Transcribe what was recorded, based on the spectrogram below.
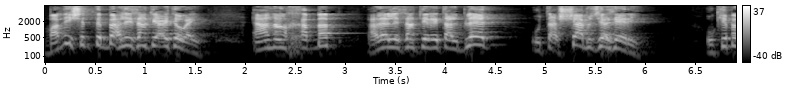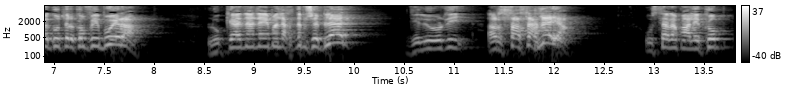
مانيش نتبع les intérêts تاعي أنا نخمم على les intérêts تاع البلاد وتاع الشعب الجزائري. وكما قلت لكم في بويرة لو كان أنا ما نخدمش البلاد ديروا لي رصاصه هنايا. والسلام عليكم.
